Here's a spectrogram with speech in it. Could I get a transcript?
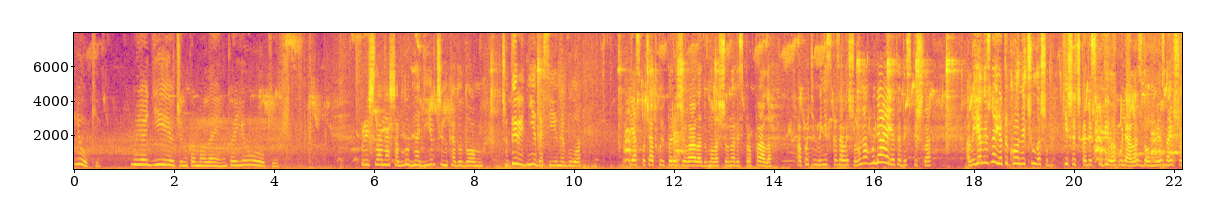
Юкі. Моя дівчинка маленька, Юкі. Прийшла наша блудна дівчинка додому. Чотири дні десь її не було. Я спочатку і переживала, думала, що вона десь пропала. А потім мені сказали, що вона гуляє та десь пішла. Але я не знаю, я такого не чула, щоб кішечка десь ходила, гуляла з дому. Я знаю, що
